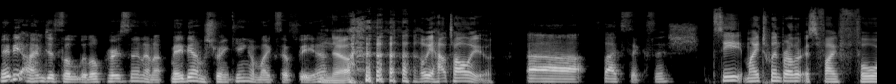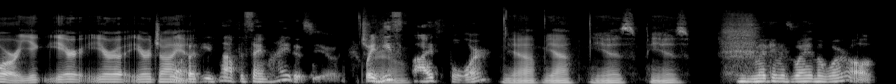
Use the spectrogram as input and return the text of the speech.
Maybe I'm just a little person, and I, maybe I'm shrinking. I'm like Sophia. No. Wait, how tall are you? Uh, five six ish. See, my twin brother is five four. You, you're you're you're a Yeah, giant. but he's not the same height as you. Wait, he's five four. yeah, yeah, he is. He is He's making his way in the world.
